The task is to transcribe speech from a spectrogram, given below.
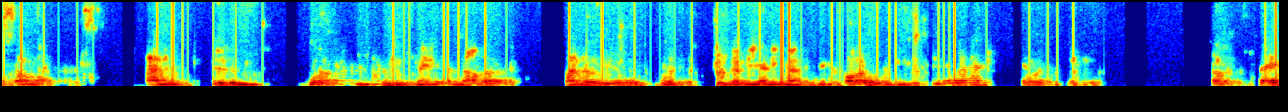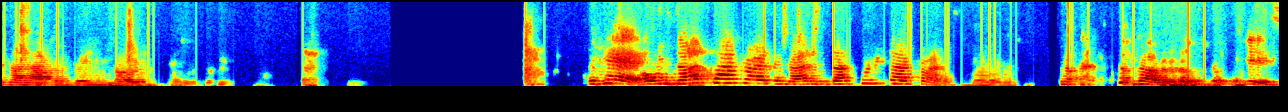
something like this and it didn't work, we couldn't make another polynomial with it. Should there be any method you could follow or would you just be? If that happens, then no. Okay, are we done factorizing, guys? Is that pretty factorized? No. No, yes,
